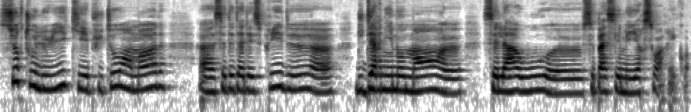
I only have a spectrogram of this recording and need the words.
Surtout lui qui est plutôt en mode euh, cet état d'esprit de, euh, du dernier moment, euh, c'est là où se passent les meilleures soirées, quoi.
